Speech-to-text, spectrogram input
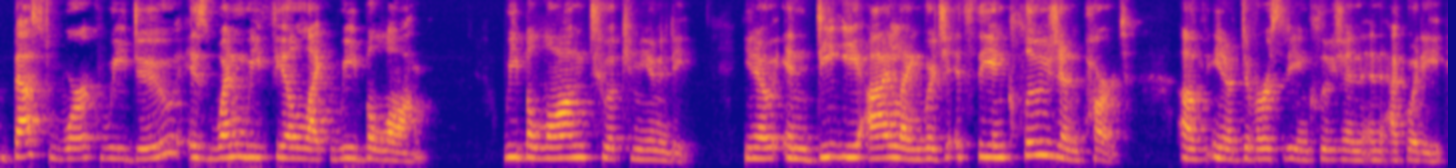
best work we do is when we feel like we belong. We belong to a community. You know, in DEI language, it's the inclusion part of, you know, diversity, inclusion, and equity.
